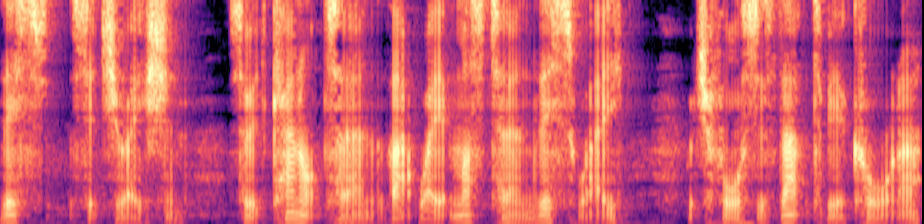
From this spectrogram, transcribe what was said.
this situation. So it cannot turn that way, it must turn this way, which forces that to be a corner.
